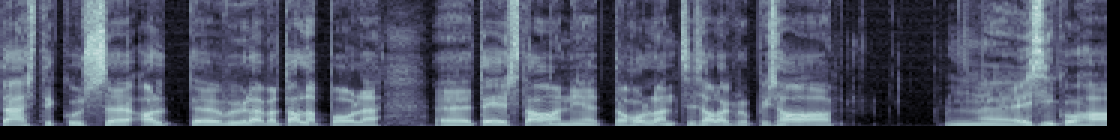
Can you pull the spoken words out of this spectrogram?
tähestikus alt või ülevalt allapoole D-st A-ni, et Holland siis alagrupis A mm, esikoha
